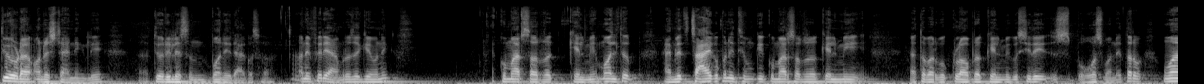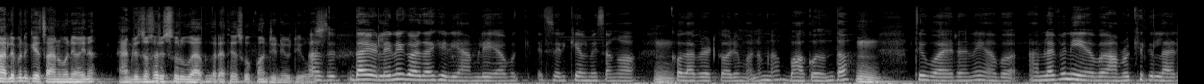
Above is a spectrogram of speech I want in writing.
त्यो एउटा अन्डरस्ट्यान्डिङले त्यो रिलेसन बनिरहेको छ। अनि फेरि हाम्रो चाहिँ के भने कुमार सर र केल्मी मैले त हामीले त चाहेको पनि थियौँ कि कुमार सर र केल्मी तपाईँहरूको क्लब र केल्मीको सिधै होस् भन्ने तर उहाँहरूले पनि के चाहनु भने होइन हामीले जसरी सुरुवात गरेको थियो यसको कन्टिन्युटी होस् हजुर दाइहरूले नै गर्दाखेरि हामीले अब त्यसरी केल्मीसँग. कोलाबोरेट गऱ्यौँ भनौँ न भएको हो नि त. त्यो भएर नै अब हामीलाई पनि अब हाम्रो खेलकुद लाएर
